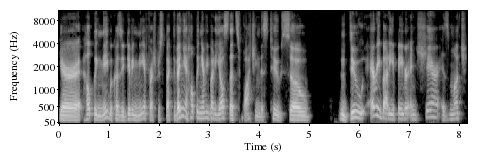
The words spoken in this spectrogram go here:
you're helping me because you're giving me a fresh perspective and you're helping everybody else that's watching this too so do everybody a favor and share as much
